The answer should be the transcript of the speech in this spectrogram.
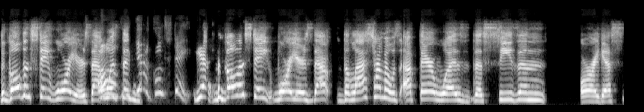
The Golden State Warriors. That oh, was the yeah, Gold State. Yeah, the Golden State Warriors. That the last time I was up there was the season, or I guess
